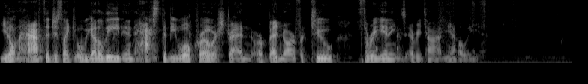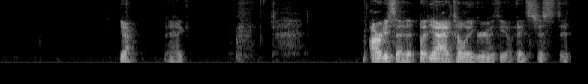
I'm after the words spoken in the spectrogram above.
You don't have to just like, oh, we got a lead, and it has to be Wil Crowe or Stratton or Bednar for two, three innings every time you have a lead. Yeah. I already said it, but yeah, I totally agree with you. It's just it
